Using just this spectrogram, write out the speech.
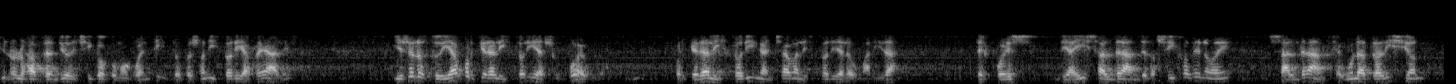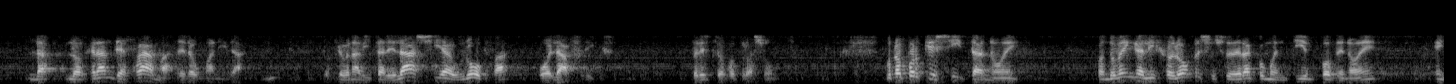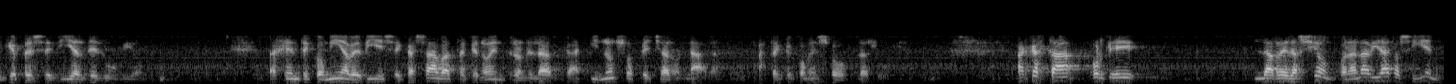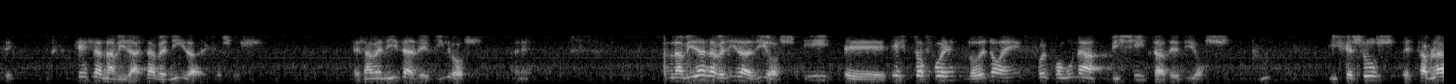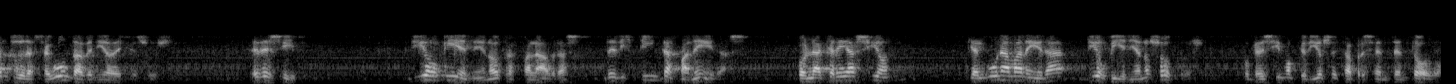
y uno los aprendió de chico como cuentitos, pero son historias reales, y ellos lo estudiaban porque era la historia de su pueblo, porque era la historia, y enganchaban la historia de la humanidad. Después de ahí saldrán, de los hijos de Noé, saldrán, según la tradición, las los grandes ramas de la humanidad, los que van a habitar el Asia, Europa o el África. Pero esto es otro asunto. Bueno, ¿por qué cita Noé? Cuando venga el Hijo del Hombre sucederá como en tiempos de Noé, en que precedía el diluvio. La gente comía, bebía y se casaba hasta que no entró en el arca, y no sospecharon nada hasta que comenzó la lluvia. Acá está, porque la relación con la Navidad es lo siguiente. ¿Qué es la Navidad? Es la venida de Jesús. Es la venida de Dios. ¿eh? La Navidad es la venida de Dios. Y eh, esto fue, lo de Noé, fue como una visita de Dios. Y Jesús está hablando de la segunda venida de Jesús. Es decir, Dios viene, en otras palabras, de distintas maneras. Con la creación, de alguna manera, Dios viene a nosotros, porque decimos que Dios está presente en todo.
